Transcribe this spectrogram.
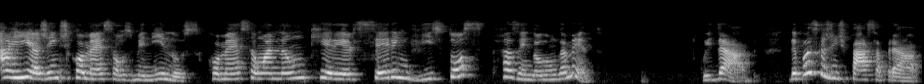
Aí a gente começa, os meninos começam a não querer serem vistos fazendo alongamento. Cuidado. Depois que a gente passa para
